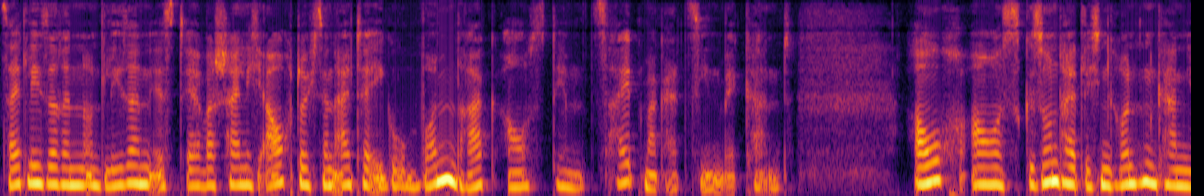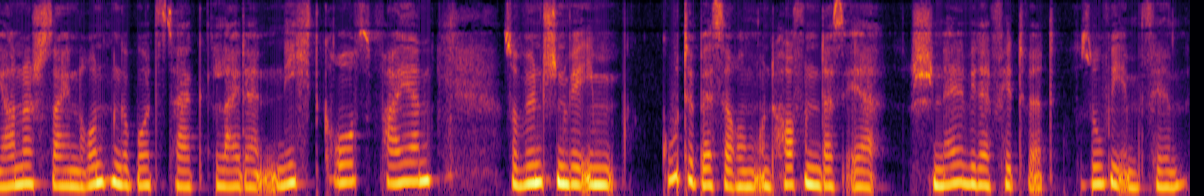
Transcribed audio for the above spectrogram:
Zeitleserinnen und Lesern ist er wahrscheinlich auch durch sein alter Ego Wondrak aus dem Zeitmagazin bekannt. Auch aus gesundheitlichen Gründen kann Janosch seinen runden Geburtstag leider nicht groß feiern. So wünschen wir ihm gute Besserung und hoffen, dass er schnell wieder fit wird, so wie im Film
